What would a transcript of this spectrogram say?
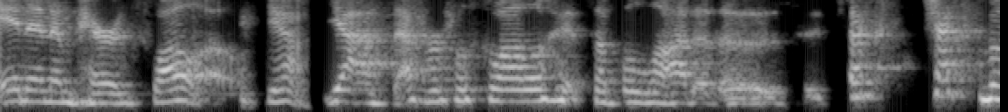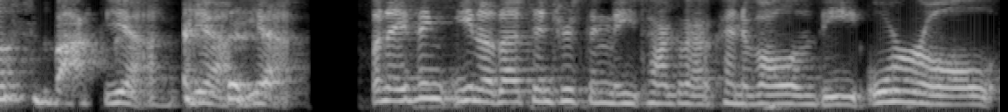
in an impaired swallow. Yeah. Yes, effortful swallow hits up a lot of those. It checks checks most of the boxes. Yeah, yeah, yeah. And I think, you know, that's interesting that you talk about kind of all of the oral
